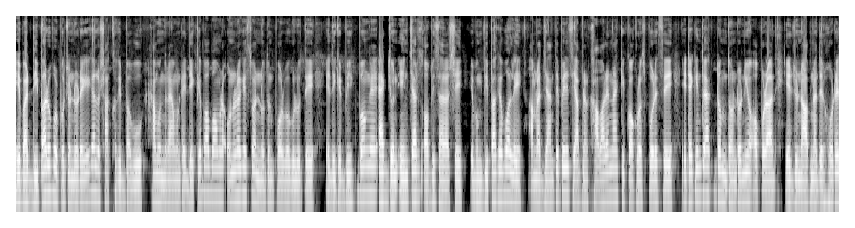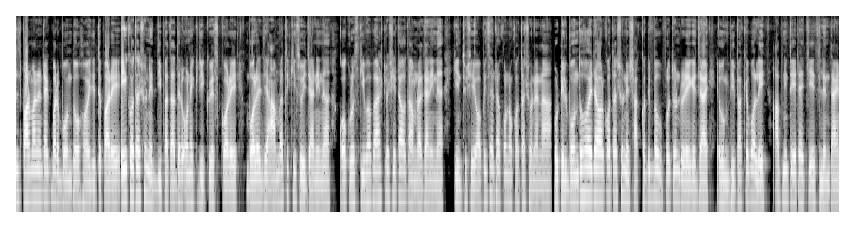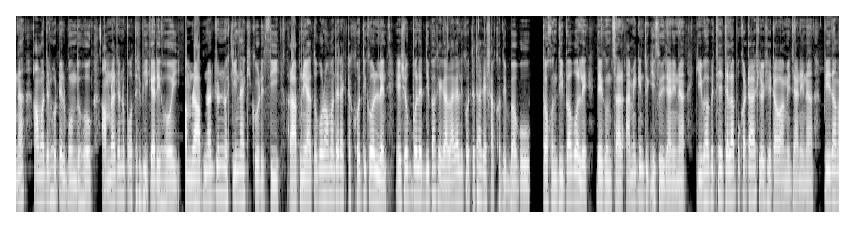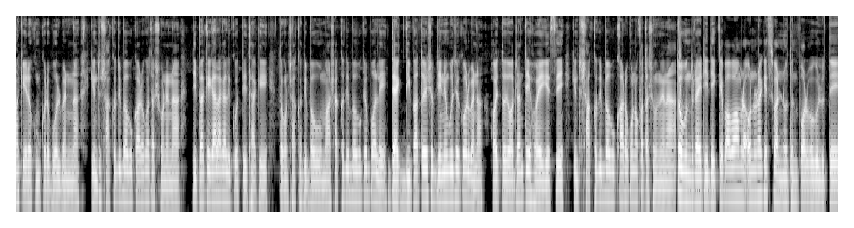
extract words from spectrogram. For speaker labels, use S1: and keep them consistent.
S1: এবার দীপার উপর প্রচণ্ড রেগে গেল সাক্ষ্যদীপ বাবু। হ্যাঁ বন্ধুরা, এমনটাই দেখতে পাবো আমরা অনুরাগের ছোঁয়ার নতুন পর্বগুলোতে। এদিকে বিগ বং এ একজন ইনচার্জ অফিসার আসে এবং দীপাকে বলে, আমরা জানতে পেরেছি আপনার খাবারে নাকি ককরোচ পড়েছে। এটা কিন্তু একদম দণ্ডনীয় অপরাধ। এর জন্য আপনাদের হোটেল পার্মানেন্ট একবার বন্ধ হয়ে যেতে পারে। এই কথা শুনে দীপা তাদের অনেক রিকোয়েস্ট করে, বলে যে, আমরা তো কিছুই জানি না। ককরোচ কীভাবে আসলো সেটাও তো আমরা জানি না। কিন্তু সেই অফিসারটা কোনো কথা শোনে না। হোটেল বন্ধ হয়ে যাওয়ার কথা শুনে সাক্ষ্যদীপবাবু প্রচণ্ড যায় এবং দীপাকে বলে, আপনি তো এটাই চেয়েছিলেন, তাই না? আমাদের হোটেল বন্ধ হোক, আমরা যেন পথের ভিকারি হই। আমরা আপনার জন্য কি না কি করেছি? আর আপনি এত বড় আমাদের একটা ক্ষতি করলেন, এসব বলে দীপাকে গালাগালি করতে থাকে সাক্ষ্যদীপবাবু তখন দীপা বলে, দেখুন স্যার, আমি কিন্তু কিছুই জানি না। কীভাবে সেই তেলাপোকাটা আসলো সেটাও আমি জানি না। প্লিজ আমাকে এরকম করে বলবেন না। কিন্তু সাক্ষ্যদীপবাবু কারও কথা শোনে না। দীপাকে গালাগালি করতেই থাকে। তখন সাক্ষ্যদীপবাবু মা সাক্ষ্যদীপবাবুকে বলে, দেখ, দীপা তো এসব জেনে বুঝে করবে না। হয়তো অজান্তেই হয়ে গেছে। কিন্তু সাক্ষ্যদীপবাবু কারও কোনো কথা শুনে না। তো বন্ধুরা, এটি দেখতে পাবো আমরা অনুরাগের ছোঁয়ার নতুন পর্বগুলোতে।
